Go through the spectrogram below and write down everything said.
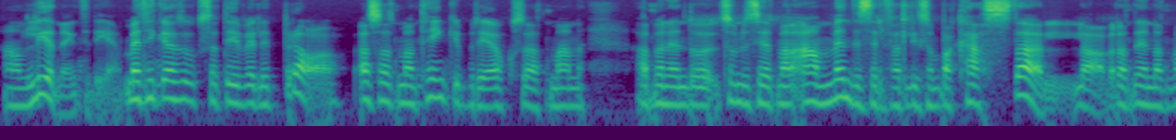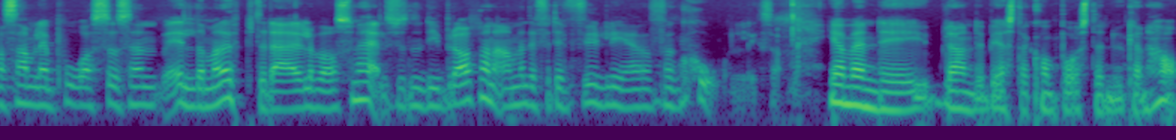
anledning till det. Men jag tänker också att det är väldigt bra, alltså att man tänker på det också, att man, att man ändå, som du säger, att man använder istället för att liksom bara kasta löven, att, att man samlar en på påse och sen eldar man upp det där eller vad som helst. Utan det är bra att man använder för det fyller ju en funktion. Liksom. Ja men det är bland det bästa komposten du kan ha.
